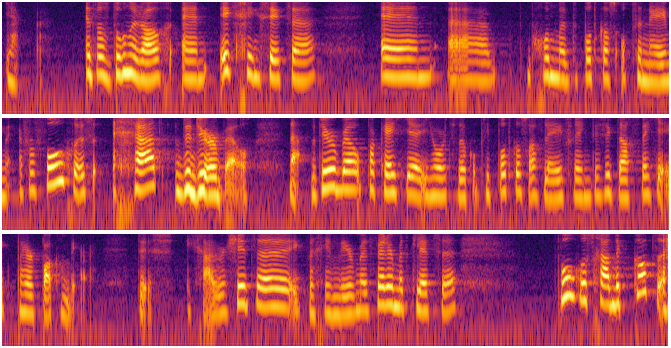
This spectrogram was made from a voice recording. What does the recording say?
Ja, het was donderdag. En ik ging zitten. En uh, begon met de podcast op te nemen. En vervolgens gaat de deurbel. Nou, de deurbelpakketje, je hoort het ook op die podcastaflevering. Dus ik dacht, weet je, ik herpak hem weer. Dus ik ga weer zitten. Ik begin weer met, verder met kletsen. Vervolgens gaan de katten.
